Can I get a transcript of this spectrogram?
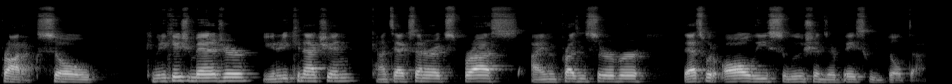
products. So Communication Manager, Unity Connection, Contact Center Express, I IM Presence Server, that's what all these solutions are basically built on.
